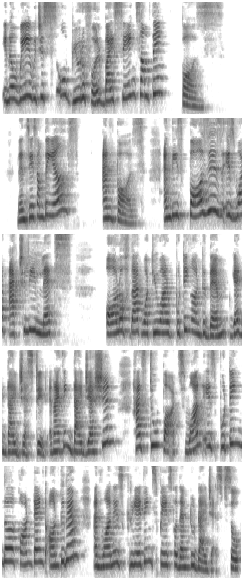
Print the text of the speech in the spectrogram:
in a way which is so beautiful by saying something, pause. Then say something else and pause. And these pauses is what actually lets all of that what you are putting onto them get digested. And i think digestion has two parts. One is putting the content onto them and one is creating space for them to digest. So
